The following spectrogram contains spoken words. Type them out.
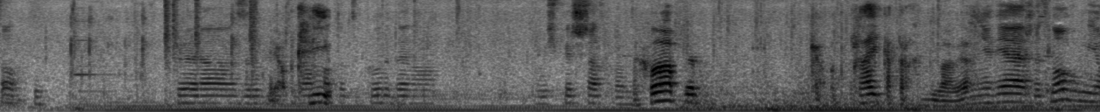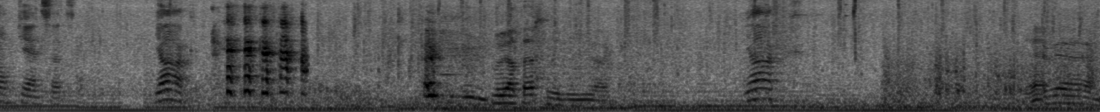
Co ty? Teraz zrobię Ja pi- to ty kurde no... Byłeś pierwszy raz, prawda? No chłopie. Ka- Odklejka trochę była, wiesz? No Nie wierzę, znowu mi ją 500. Jak? No ja też nie wiem jak. Jak? Nie wiem.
